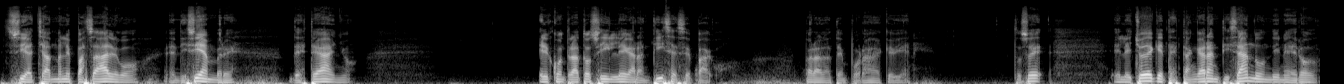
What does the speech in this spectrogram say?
si a Chapman le pasa algo en diciembre de este año, el contrato sí le garantiza ese pago para la temporada que viene. Entonces, el hecho de que te están garantizando un dinero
